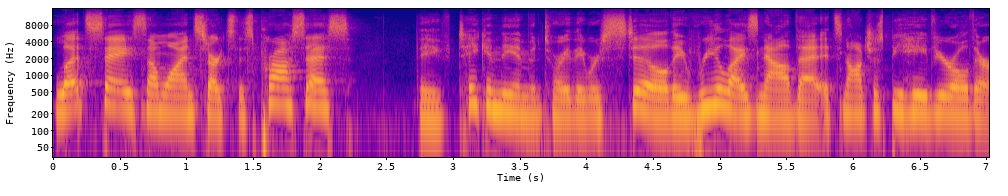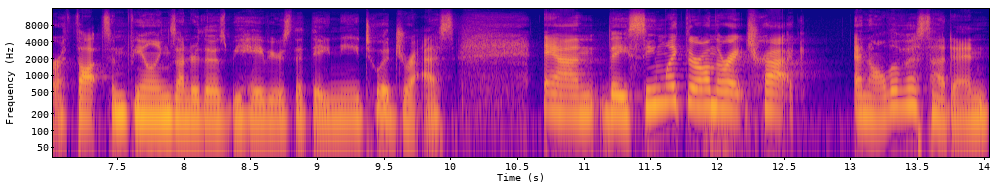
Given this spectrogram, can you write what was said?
let's say someone starts this process. They've taken the inventory. They were still, they realize now that it's not just behavioral. There are thoughts and feelings under those behaviors that they need to address. And they seem like they're on the right track. And all of a sudden,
